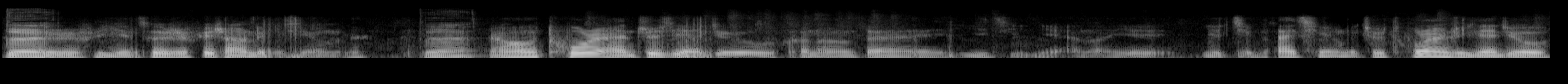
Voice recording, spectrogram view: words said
对，是银色是非常流行的，对。然后突然之间就可能在一几年了，也也记不太清了，就突然之间就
